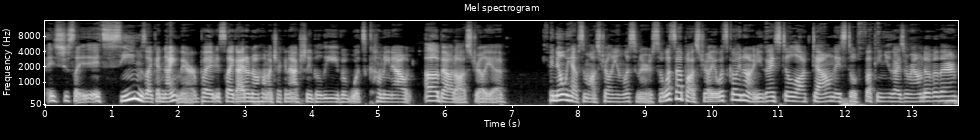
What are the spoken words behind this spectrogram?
it's just like, it seems like a nightmare, but it's like, I don't know how much I can actually believe of what's coming out about Australia. I know we have some Australian listeners. So, what's up, Australia? What's going on? You guys still locked down? They still fucking you guys around over there?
